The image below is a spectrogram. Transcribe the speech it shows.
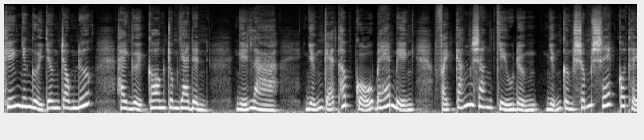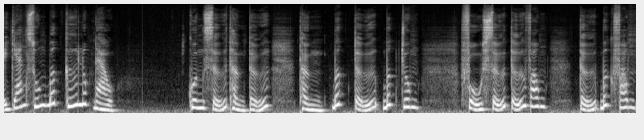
khiến những người dân trong nước hay người con trong gia đình, nghĩa là những kẻ thấp cổ bé miệng phải cắn răng chịu đựng những cơn sấm sét có thể giáng xuống bất cứ lúc nào. Quân sử thần tử, thần bất tử bất trung, phụ sử tử vong, tử bất vong,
